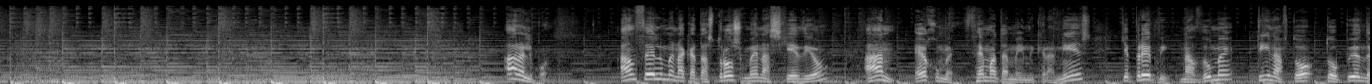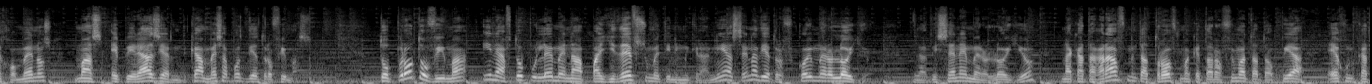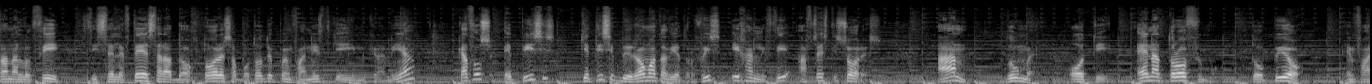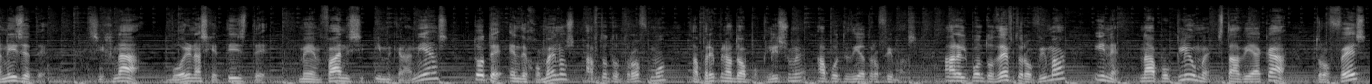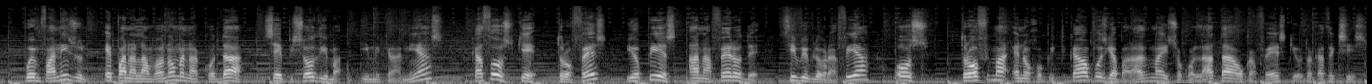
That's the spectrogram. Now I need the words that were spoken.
Άρα λοιπόν, αν θέλουμε να καταστρώσουμε ένα σχέδιο, αν έχουμε θέματα με ημικρανίες και πρέπει να δούμε τι είναι αυτό το οποίο ενδεχομένως μας επηρεάζει αρνητικά μέσα από τη διατροφή μας. Το πρώτο βήμα είναι αυτό που λέμε να παγιδεύσουμε την ημικρανία σε ένα διατροφικό ημερολόγιο. Δηλαδή σε ένα ημερολόγιο να καταγράφουμε τα τρόφιμα και τα ροφήματα τα οποία έχουν καταναλωθεί στις τελευταίες 48 ώρες από τότε που εμφανίστηκε η ημικρανία καθώς επίσης και τι συμπληρώματα διατροφής είχαν ληφθεί αυτές τις ώρες. Αν δούμε ότι ένα τρόφιμο το οποίο εμφανίζεται συχνά μπορεί να σχετίζεται με εμφάνιση ημικρανίας, τότε ενδεχομένως αυτό το τρόφιμο θα πρέπει να το αποκλείσουμε από τη διατροφή μας. Άρα λοιπόν το δεύτερο βήμα είναι να αποκλείουμε σταδιακά τροφές που εμφανίζουν επαναλαμβανόμενα κοντά σε επεισόδημα ημικρανίας καθώς και τροφές οι οποίες αναφέρονται στη βιβλιογραφία ως τρόφιμα ενοχοποιητικά όπως για παράδειγμα η σοκολάτα, ο καφές και ούτω καθεξής.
